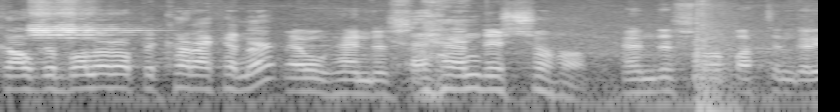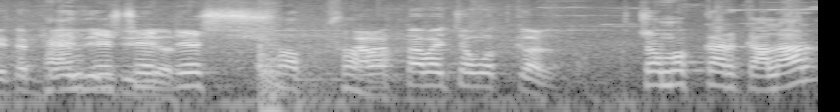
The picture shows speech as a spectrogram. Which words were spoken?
কাউকে বলার অপেক্ষা রাখে না। এবং হ্যান্ডেল হ্যান্ডের সহ। হ্যান্ডেল সহ পাচ্ছেন গাড়িটা। হ্যান্ডের সব কালারটা ভাই চমৎকার। চমৎকার colour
